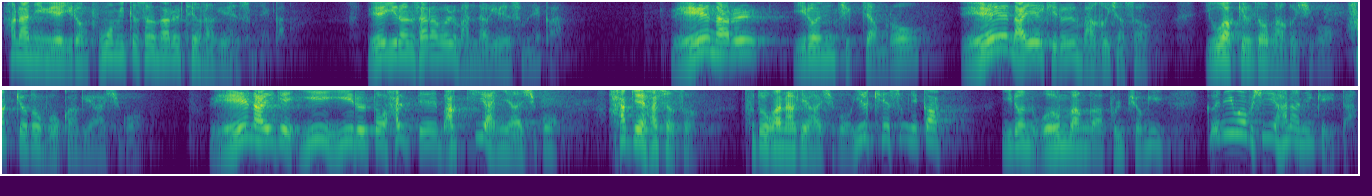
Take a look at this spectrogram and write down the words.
하나님이 왜 이런 부모 밑에서 나를 태어나게 했습니까? 왜 이런 사람을 만나게 했습니까? 왜 나를 이런 직장으로 왜 나의 길을 막으셔서 유학길도 막으시고 학교도 못 가게 하시고 왜 나에게 이 일을 또 할 때 막지 아니하시고 하게 하셔서 부도가나게 하시고 이렇게 했습니까? 이런 원망과 불평이 끊임없이 하나님께 있다.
